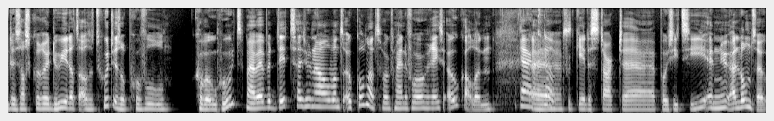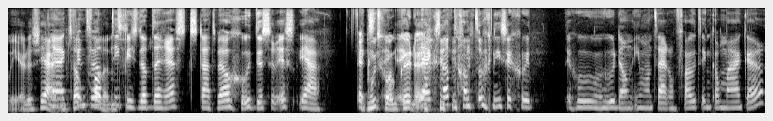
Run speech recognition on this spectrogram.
dus als coureur doe je dat als het goed is op gevoel gewoon goed. Maar we hebben dit seizoen al, want ook kon dat volgens mij de vorige race ook al een ja, uh, verkeerde startpositie. En nu Alonso weer. Dus ja, ja ik vind het wel typisch dat de rest staat wel goed. Dus er is, ja... Het moet gewoon kunnen. ja, ik snap dan toch niet zo goed hoe, hoe dan iemand daar een fout in kan maken.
